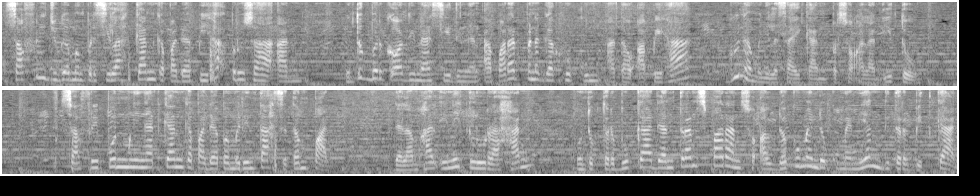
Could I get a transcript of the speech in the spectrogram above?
Safri juga mempersilahkan kepada pihak perusahaan untuk berkoordinasi dengan aparat penegak hukum atau APH guna menyelesaikan persoalan itu. Safri pun mengingatkan kepada pemerintah setempat, dalam hal ini kelurahan, untuk terbuka dan transparan soal dokumen-dokumen yang diterbitkan,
